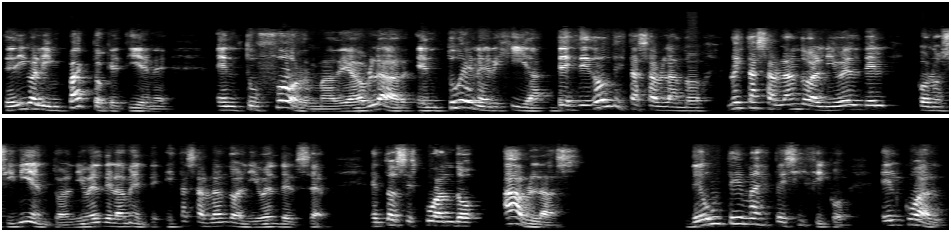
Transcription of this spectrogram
te digo el impacto que tiene en tu forma de hablar, en tu energía, desde dónde estás hablando. No estás hablando al nivel del conocimiento, al nivel de la mente, estás hablando al nivel del ser. Entonces, cuando hablas de un tema específico, el cual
